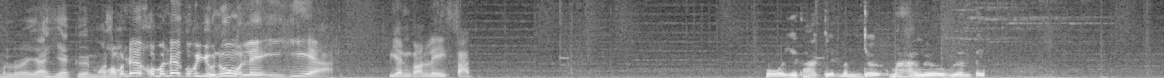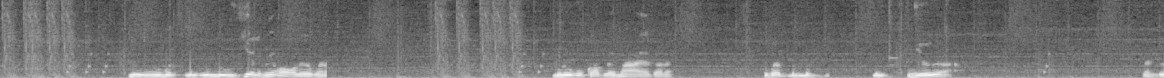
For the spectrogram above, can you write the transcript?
มันลดระยะเฮียเกินมอนคอมมานเดอร์คอมมานเดอร์กูไปอยู่นู่นหมดเลยไอีเฮียเปลี่ยนก่อนเลยไอ้สัตว์โหที่ทาร์เก็ตมันเยอะมากเลยเพื่อนเต็มนี่มันมันมันดูเฮี้ยอะไรไม่ออกเลยเพื่อนไม่รู้กูก๊อปอะไรมาอะตอนนั้นคือแบบมันมันมันเยอะอะนั่นก็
